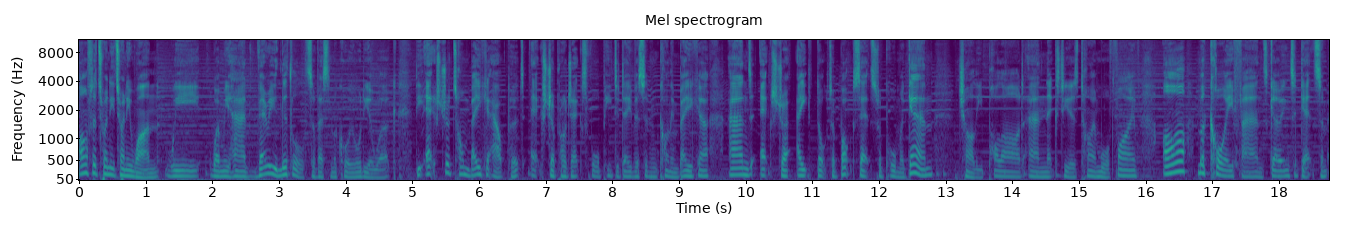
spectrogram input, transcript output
after 2021, we when we had very little Sylvester McCoy audio work, the extra Tom Baker output, extra projects for Peter Davison and Colin Baker, and extra eight Doctor box sets for Paul McGann, Charley Pollard, and next year's Time War 5, are McCoy fans going to get some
